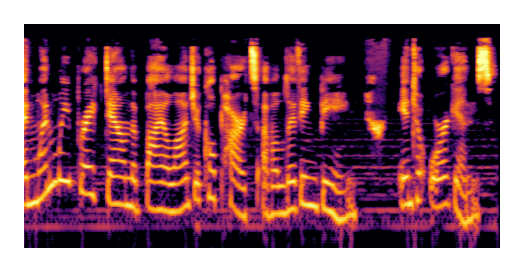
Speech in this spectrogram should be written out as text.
And when we break down the biological parts of a living being into organs,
